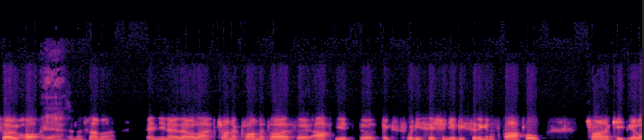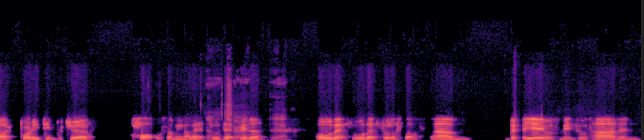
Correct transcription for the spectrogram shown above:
so hot yeah. in the summer. And you know they were like trying to acclimatise. So after you do a big sweaty session, you'd be sitting in a spa pool, trying to keep your like body temperature hot or something like that to Oh, adapt right. better. Yeah. All that, all that sort of stuff. Um, but yeah, it was mental. It was hard, and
